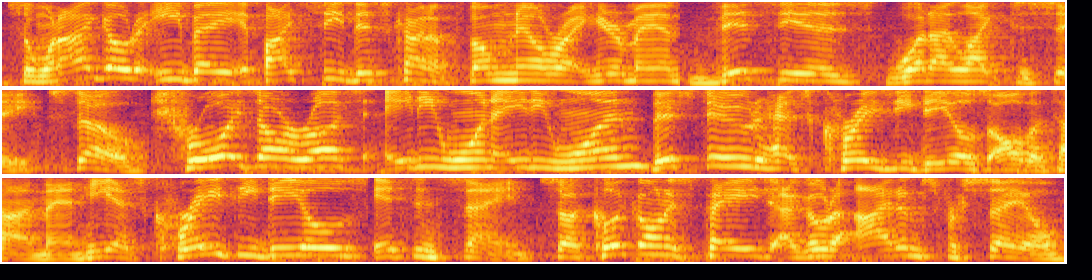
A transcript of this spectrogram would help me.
So when I go to eBay, if I see this kind of thumbnail right here, man, this is what I like to see. So, Troy's R Us 8181. This dude has crazy deals all the time, man. He has crazy deals. It's insane. So I click on his page, I go to items for sale,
